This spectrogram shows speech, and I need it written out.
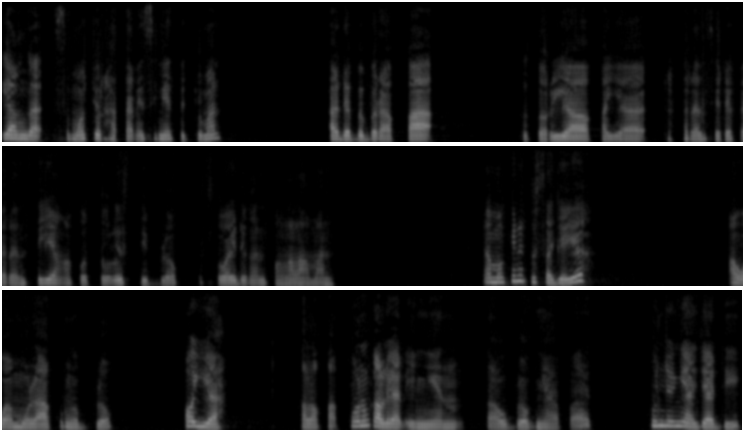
Yang nggak semua curhatan isinya itu cuman ada beberapa tutorial kayak referensi-referensi yang aku tulis di blog sesuai dengan pengalaman Nah mungkin itu saja ya awal mula aku ngeblog. Oh iya, kalau pun kalian ingin tahu blognya apa, kunjungi aja di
